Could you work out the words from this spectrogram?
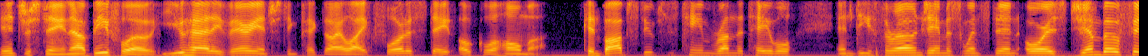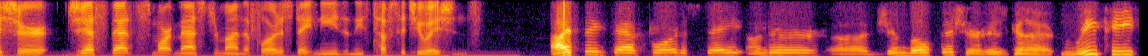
Interesting. Now, B-Flow, you had a very interesting pick that I like. Florida State, Oklahoma. Can Bob Stoops' team run the table and dethrone Jameis Winston, or is Jimbo Fisher just that smart mastermind that Florida State needs in these tough situations? I think that Florida State under uh, Jimbo Fisher is going to repeat,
